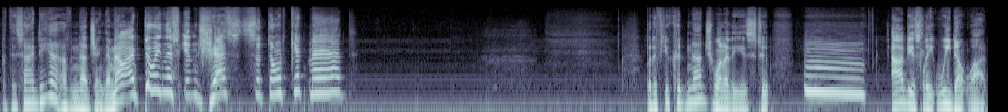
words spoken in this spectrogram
But this idea of nudging them. Now, I'm doing this in jest, so don't get mad. But if you could nudge one of these to, mm, obviously, we don't want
